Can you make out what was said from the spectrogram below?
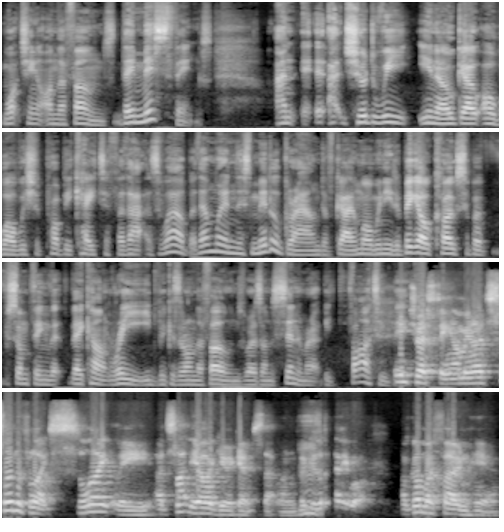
watching it on their phones, they miss things. And should we, you know, go, oh, well, we should probably cater for that as well. But then we're in this middle ground of going, well, we need a big old close up of something that they can't read because they're on their phones, whereas on a cinema, it'd be far too big. Interesting. I mean, I'd sort of like slightly, I'd slightly argue against that one because mm. I'll tell you what, I've got my phone here.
